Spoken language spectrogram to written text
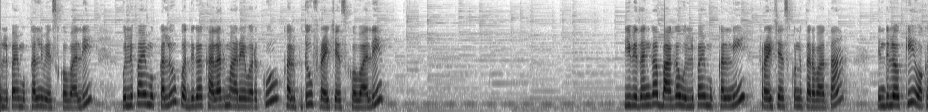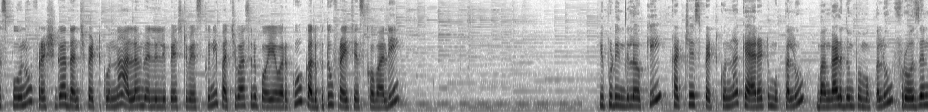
ఉల్లిపాయ ముక్కల్ని వేసుకోవాలి. ఉల్లిపాయ ముక్కలు కొద్దిగా కలర్ మారే వరకు కలుపుతూ ఫ్రై చేసుకోవాలి. ఈ విధంగా బాగా ఉల్లిపాయ ముక్కల్ని ఫ్రై చేసుకున్న తర్వాత ఇందులోకి ఒక స్పూను ఫ్రెష్గా దంచి పెట్టుకున్న అల్లం వెల్లుల్లి పేస్ట్ వేసుకుని పచ్చివాసన పోయే వరకు కలుపుతూ ఫ్రై చేసుకోవాలి. ఇప్పుడు ఇందులోకి కట్ చేసి పెట్టుకున్న క్యారెట్ ముక్కలు బంగాళదుంప ముక్కలు ఫ్రోజన్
